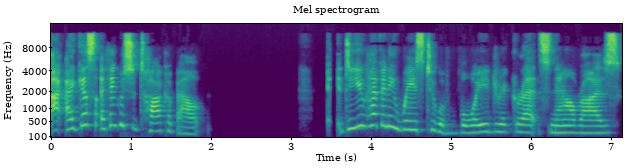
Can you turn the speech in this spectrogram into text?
I, I guess I think we should talk about. Do you have any ways to avoid regrets now, Roz?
